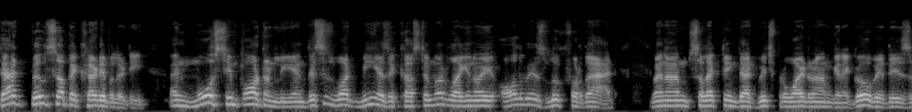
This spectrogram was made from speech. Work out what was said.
that builds up a credibility. And most importantly and this is what me as a customer like you know i always look for that when i'm selecting that which provider i'm going to go with is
